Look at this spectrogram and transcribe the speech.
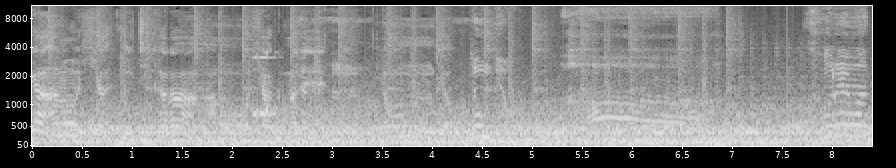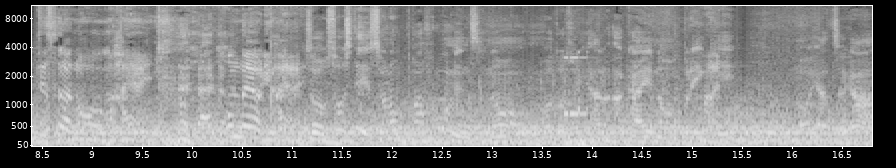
れがあの100 1からあの100まで。4秒。4秒。はあこれはテスラの方が速い。ホンダより速い。そうそしてそのパフォーマンスのあの赤いのブレーキのやつが、あ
